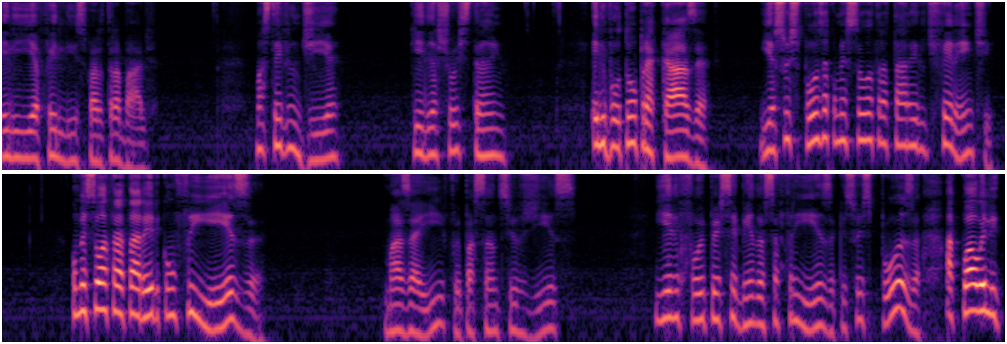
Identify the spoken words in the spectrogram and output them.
ele ia feliz para o trabalho. Mas teve um dia que ele achou estranho. Ele voltou para casa e a sua esposa começou a tratar ele diferente. Começou a tratar ele com frieza. Mas aí foi passando-se os dias e ele foi percebendo essa frieza que sua esposa, a qual ele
